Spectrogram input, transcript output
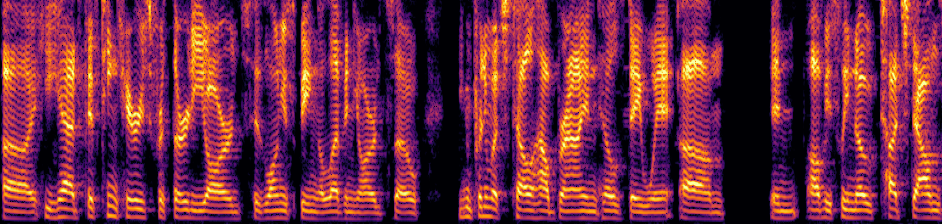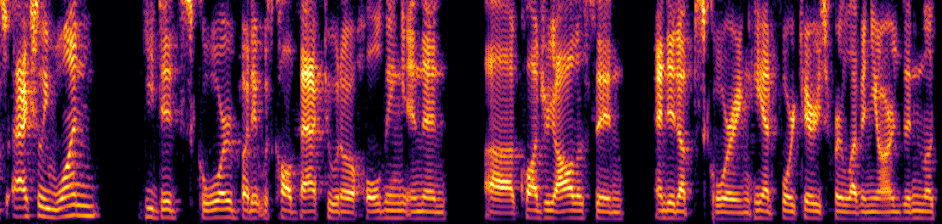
Uh, he had 15 carries for 30 yards, his longest being 11 yards. So you can pretty much tell how Brian Hill's day went. Um, and obviously, no touchdowns. Actually, one he did score, but it was called back to a holding. And then uh, Qadree Ollison ended up scoring. He had four carries for 11 yards and looked,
